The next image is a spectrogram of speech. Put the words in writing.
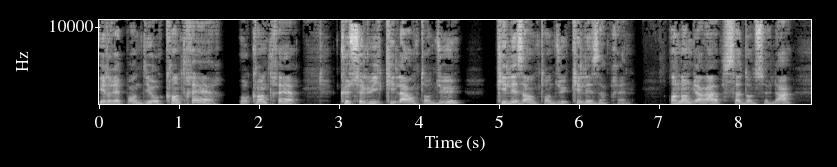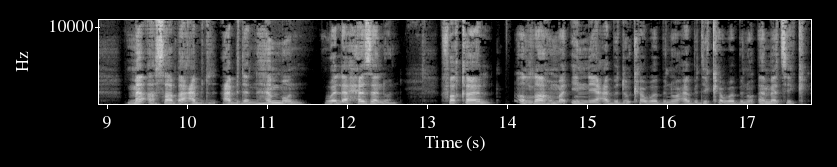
Il répondit au contraire, au contraire, que celui qui l'a entendu, qui les a entendus, qu'il les apprenne. En langue arabe, ça donne cela. ما أصاب عبد عبدا هم ولا حزن فقال اللهم إني عبدك وابن عبدك وابن أمتك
